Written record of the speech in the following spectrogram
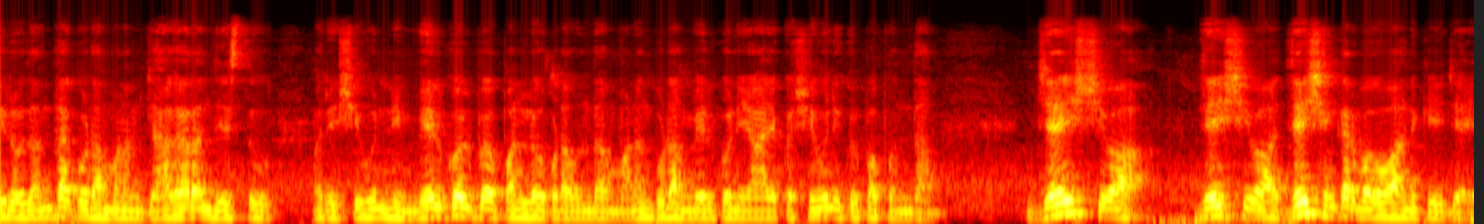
ఈ అంతా కూడా మనం జాగారం చేస్తూ మరి శివుణ్ణి మేల్కొల్పే పనిలో కూడా ఉందాం. మనం కూడా మేల్కొని ఆ యొక్క శివుని కృప పొందాం. జై శివ జై శివ జై శంకర్ భగవానికి జై.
